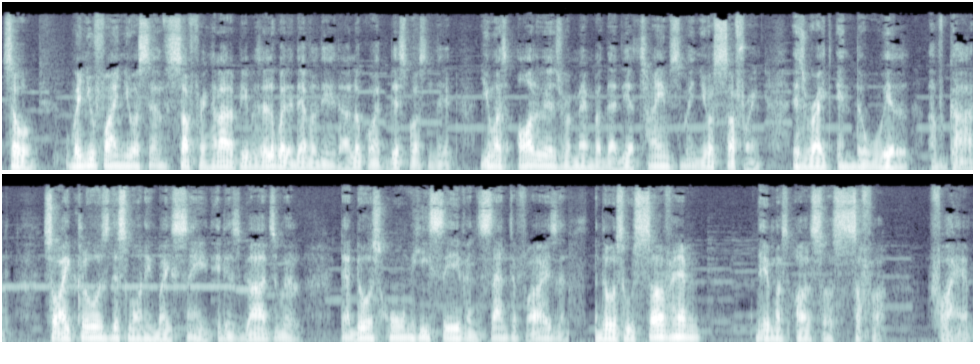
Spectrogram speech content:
So when you find yourself suffering, a lot of people say, look what the devil did, or look what this person did. You must always remember that there are times when your suffering is right in the will of God. So I close this morning by saying it is God's will that those whom He saves and sanctifies and, those who serve Him, they must also suffer for Him.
